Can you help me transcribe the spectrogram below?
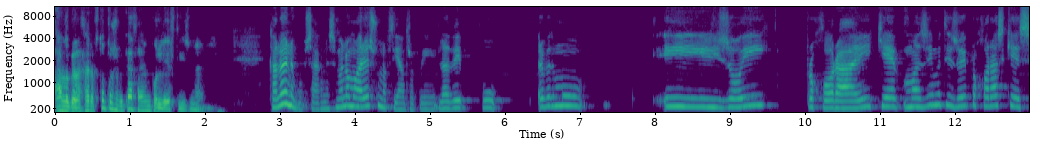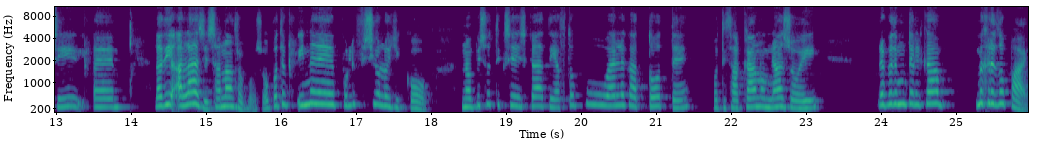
αν το καταφέρω αυτό, προσωπικά θα είμαι πολύ ευτυχισμένος. Καλό είναι που ψάχνεις. Εμένα μου αρέσουν αυτοί οι άνθρωποι. Δηλαδή που, ρε παιδί μου, η ζωή προχωράει και μαζί με τη ζωή προχωράς και εσύ. Ε, Δηλαδή, αλλάζεις σαν άνθρωπος. Οπότε είναι πολύ φυσιολογικό να πεις ότι ξέρεις κάτι, αυτό που έλεγα τότε ότι θα κάνω μια ζωή, ρε παιδί μου τελικά μέχρι εδώ πάει.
